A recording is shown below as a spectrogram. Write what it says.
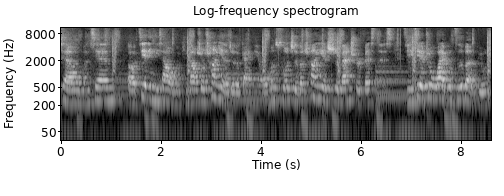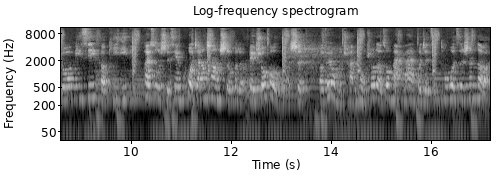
前，我们先呃界定一下我们频道说创业的这个概念。我们所指的创业是 venture business，即借助外部资本，比如说 VC 和 PE，快速实现扩张、上市或者被收购的模式，而非我们传统说的做买卖或者仅通过自身的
